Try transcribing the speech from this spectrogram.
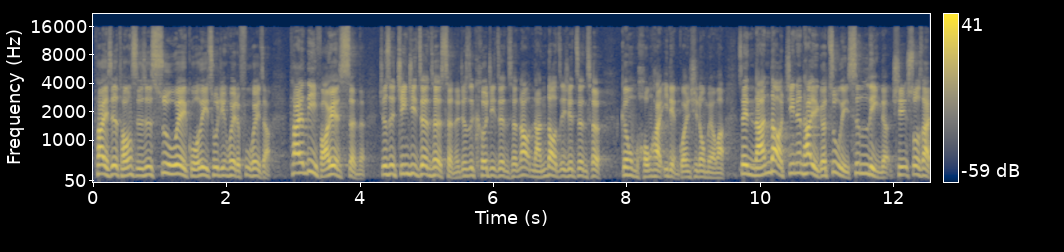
他也是同时是数位国力促进会的副会长。他在立法院审的，就是经济政策，审的就是科技政策。那难道这些政策跟我们红海一点关系都没有吗？所以难道今天他有一个助理是领的？其实说实在，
